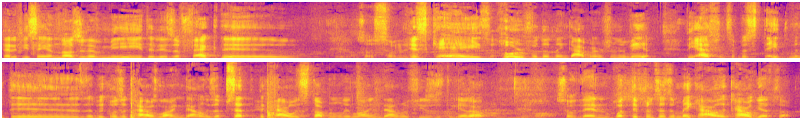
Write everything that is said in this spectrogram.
that if you say a nazir of meat, it is effective. So, so in this case, the for the The essence of the statement is that because the cow is lying down, he's upset that the cow is stubbornly lying down, refuses to get up. So then, what difference does it make how the cow gets up?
